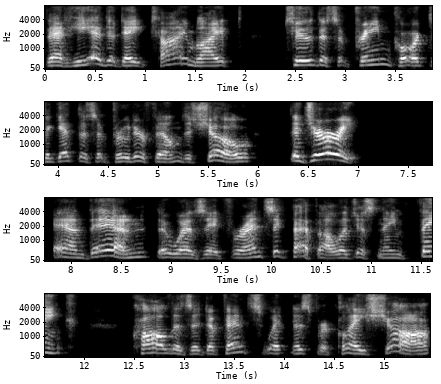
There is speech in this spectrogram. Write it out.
that he had to take time life to the Supreme Court to get the Zapruder film to show the jury. And then there was a forensic pathologist named Finck called as a defense witness for Clay Shaw,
